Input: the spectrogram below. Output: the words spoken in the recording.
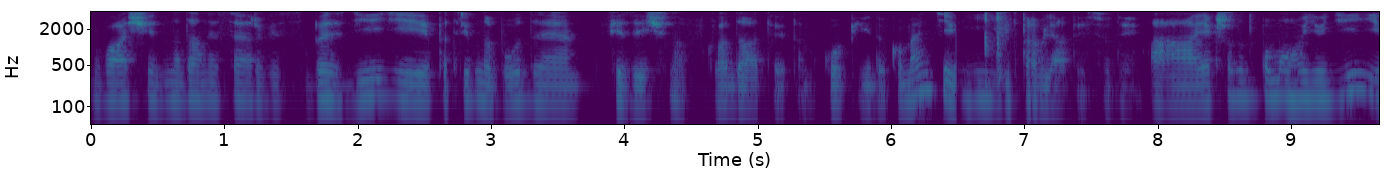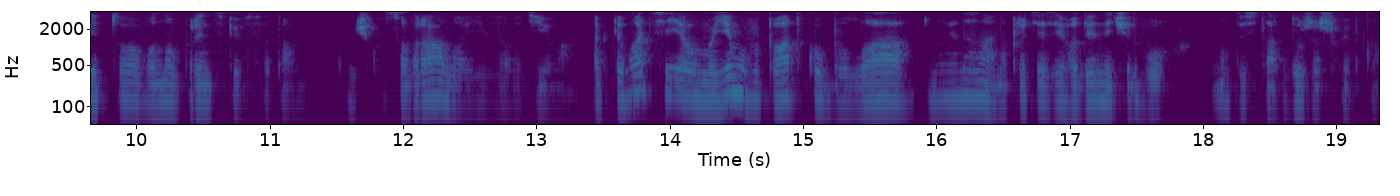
ваші на даний сервіс. Без дії потрібно буде фізично вкладати там копії документів і відправляти сюди. А якщо за допомогою дії, то воно в принципі все там в кучку собрало і залетіло. Активація в моєму випадку була, ну я не знаю, на протязі години чи двох. Ну, десь так, дуже швидко.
